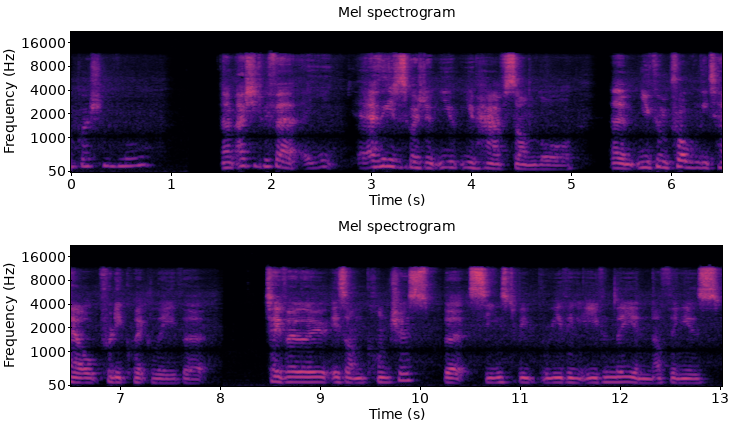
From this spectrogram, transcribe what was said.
A question of law. Um, actually, to be fair, I think it's just a question of you. You have some law. Um, you can probably tell pretty quickly that Tivolo is unconscious, but seems to be breathing evenly, and nothing is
